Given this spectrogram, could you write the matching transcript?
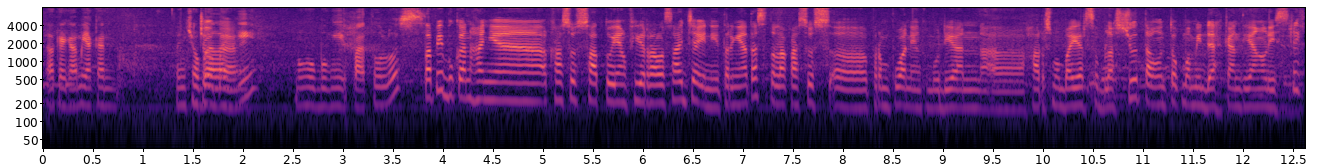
Oke, kami akan mencoba Coba. lagi menghubungi Pak Tulus. Tapi bukan hanya kasus satu yang viral saja ini. Ternyata setelah kasus uh, perempuan yang kemudian uh, harus membayar 11 juta untuk memindahkan tiang listrik,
